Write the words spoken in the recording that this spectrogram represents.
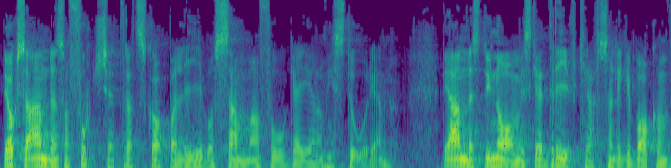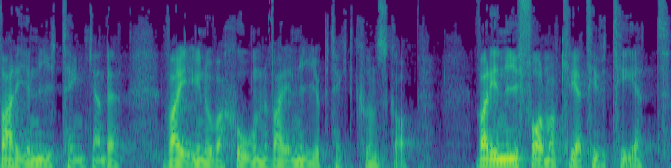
Det är också Anden som fortsätter att skapa liv och sammanfoga genom historien. Det är Andens dynamiska drivkraft som ligger bakom varje nytänkande, varje innovation, varje nyupptäckt kunskap. Varje ny form av kreativitet,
